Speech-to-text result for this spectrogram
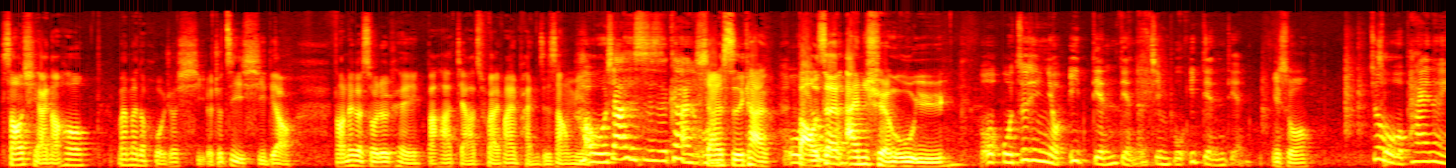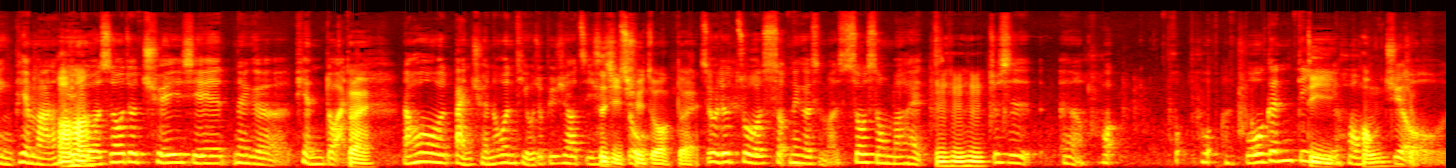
烧起来，然后慢慢的火就熄了，就自己熄掉。然后那个时候就可以把它夹出来，放在盘子上面。好，我下次试试看。下次试试看，保证安全无虞。我我最近有一点点的进步，一点点。你说？就我拍那个影片嘛，然后有的时候就缺一些那个片段。对。然后版权的问题，我就必须要自己自己去做。对。所以我就做收那个什么，so so my head，就是嗯，勃勃勃艮第红酒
